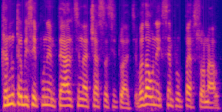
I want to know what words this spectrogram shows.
că nu trebuie să-i punem pe alții în această situație. Vă dau un exemplu personal.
